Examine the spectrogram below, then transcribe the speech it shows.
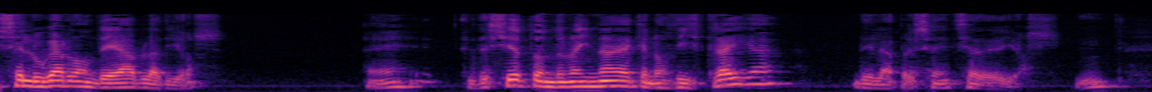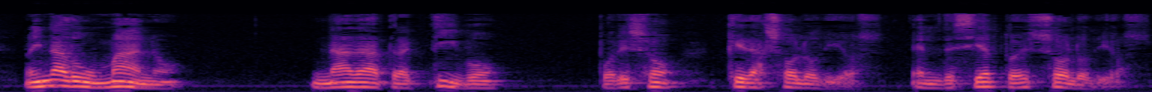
Es el lugar donde habla Dios. ¿eh? El desierto donde no hay nada que nos distraiga de la presencia de Dios. No hay nada humano, nada atractivo, por eso queda solo Dios. El desierto es solo Dios.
